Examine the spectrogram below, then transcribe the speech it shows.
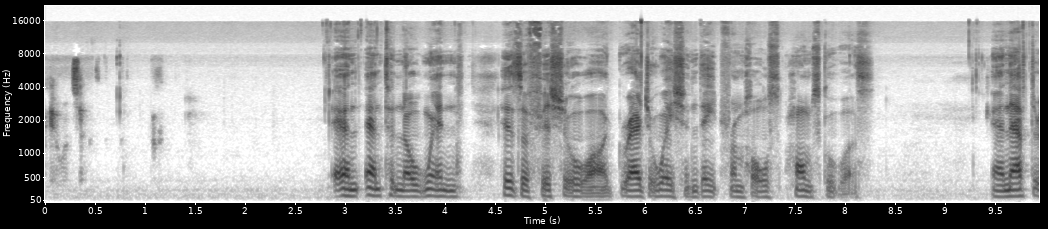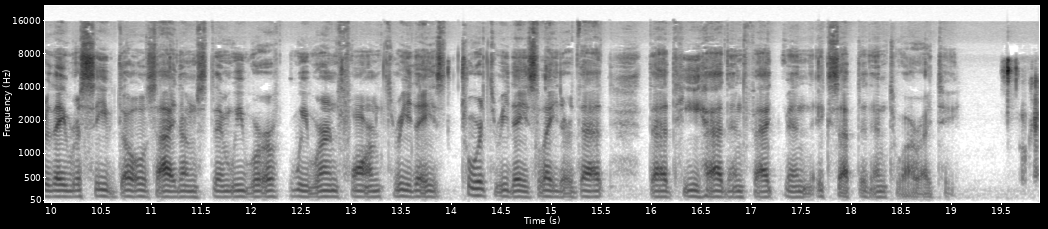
Okay, one second. and and to know when his official uh, graduation date from homeschool was. And after they received those items, then we were we were informed three days, two or three days later, that that he had in fact been accepted into RIT. Okay.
